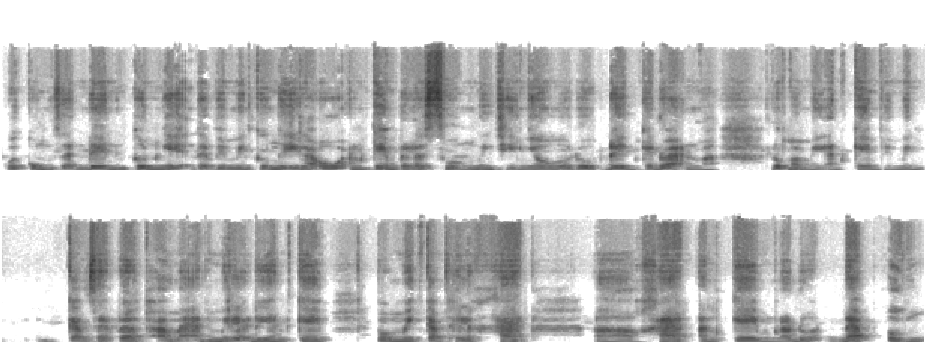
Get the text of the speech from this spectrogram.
Cuối cùng dẫn đến cơn nghiện tại vì mình cứ nghĩ là ô ăn kem rất là sướng mình chỉ nhớ được đến cái đoạn mà lúc mà mình ăn kem thì mình cảm giác rất là thỏa mãn thì mình lại đi ăn kem. Và mình cảm thấy là khát à, khát ăn kem nó đáp ứng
